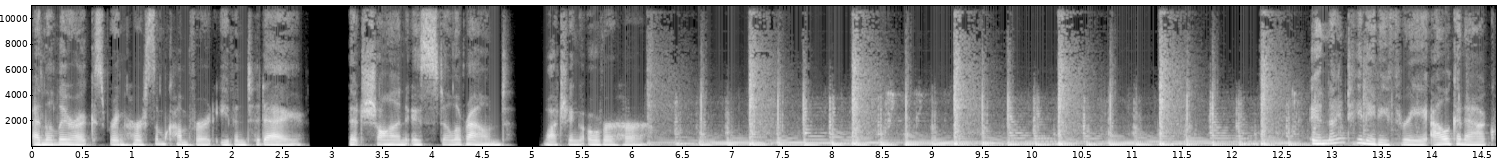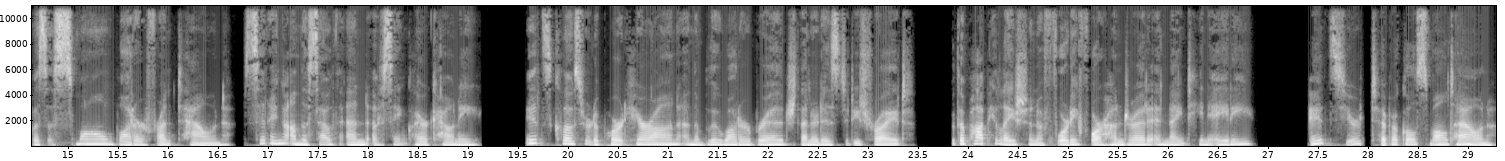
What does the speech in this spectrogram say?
and the lyrics bring her some comfort even today that Shawn is still around, watching over her. In 1983, Algonac was a small waterfront town sitting on the south end of St. Clair County. It's closer to Port Huron and the Blue Water Bridge than it is to Detroit. With a population of 4,400 in 1980, it's your typical small town.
